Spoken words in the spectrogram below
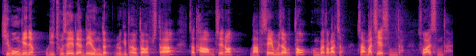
기본 개념, 우리 조세에 대한 내용들 이렇게 배웠다고 합시다. 자, 다음 주에는 납세 의무자부터 공부하도록 하죠. 자, 마치겠습니다. 수고하셨습니다.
